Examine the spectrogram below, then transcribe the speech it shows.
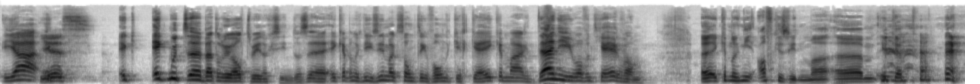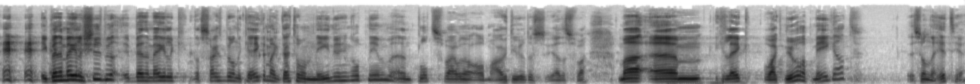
Ja, ik, Yes. ik, ik moet eh, Battle Royale 2 nog zien. Dus eh, ik heb het nog niet gezien, maar ik zal hem tegen de volgende keer kijken. Maar Danny, wat vind jij ervan? Eh, ik heb nog niet afgezien, maar ehm, ik, heb, ik ben hem eigenlijk, ik ben hem eigenlijk daar straks begonnen kijken, maar ik dacht dat we om 9 uur gingen opnemen. En plots waren we al om 8 uur, dus ja, dat is wat. Maar ehm, gelijk, wat ik nu al heb meegehad, is wel een hit, ja.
